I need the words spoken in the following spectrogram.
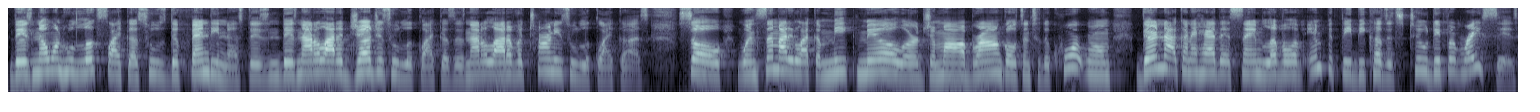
There's no one who looks like us who's defending us. There's there's not a lot of judges who look like us. There's not a lot of attorneys who look like us. So when somebody like a Meek Mill or Jamal Brown goes into the courtroom, they're not going to have that same level of empathy because it's two different races.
